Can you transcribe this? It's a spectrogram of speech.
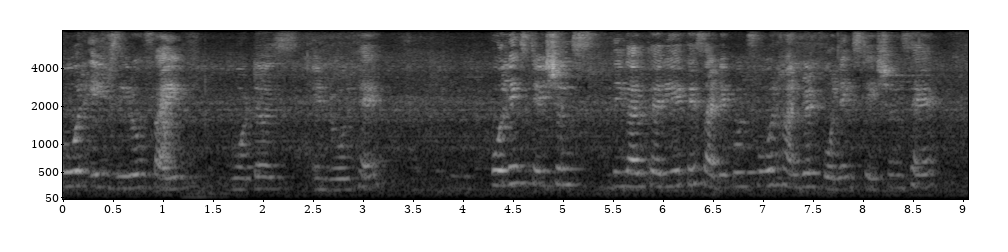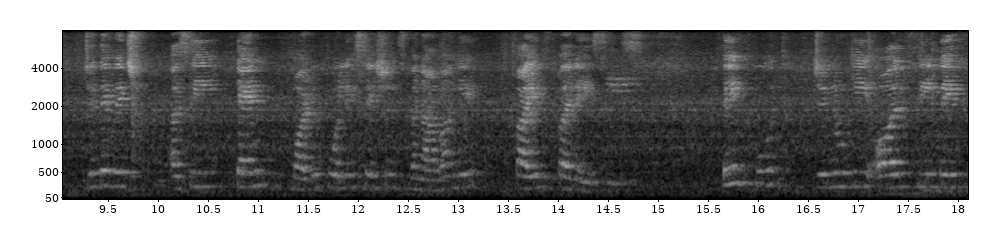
4805 ਵੋਟਰਸ ਐਨਰੋਲ ਹੈ। ਪੋਲਿੰਗ ਸਟੇਸ਼ਨਸ ਦੀ ਗੱਲ ਕਰੀਏ ਤੇ ਸਾਡੇ ਕੋਲ 400 ਪੋਲਿੰਗ ਸਟੇਸ਼ਨਸ ਹੈ, ਜਿਹਦੇ ਵਿੱਚ ਅਸੀਂ 10 ਮਾਡਲ ਪੋਲਿੰਗ ਸਟੇਸ਼ਨਸ ਬਣਾਵਾਂਗੇ 5 ਪਰ ਏਸੀਸ ਪਿੰਕ ਬੂਥ ਜਿਹਨੂੰ ਕਿ ਆਲ ਫੀਮੇਲ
